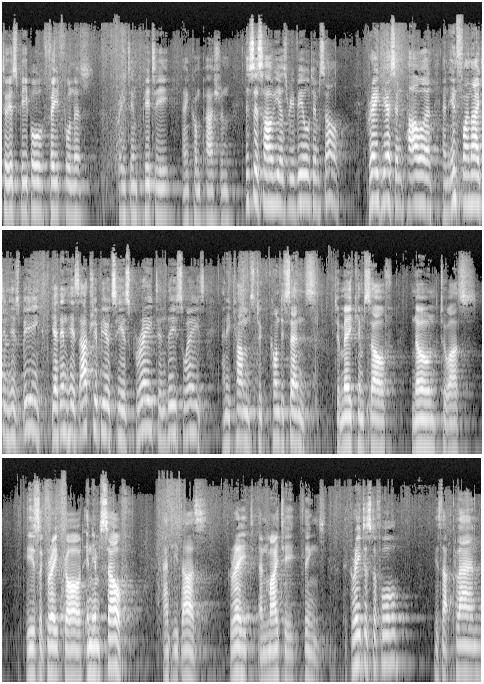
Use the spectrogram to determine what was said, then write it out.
to his people, faithfulness, great in pity and compassion. This is how he has revealed himself. Great, yes, in power and infinite in his being, yet in his attributes he is great in these ways. And he comes to condescends to make himself known to us. He is a great God in himself, and he does great and mighty things. The greatest of all is that plan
